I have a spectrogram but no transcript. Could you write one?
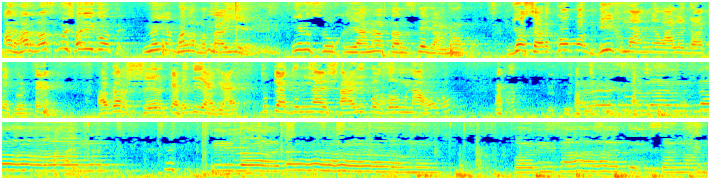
और हर रस्म शरीक होते। नहीं भला बताइए इन सुखियाना तर्ज के गानों को जो सड़कों पर भीख मांगने वाले गाते फिरते हैं अगर शेर कह दिया जाए तो क्या दुनिया शायरी को जुल्म ना होगा? दिलाराम परिजाद सनम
